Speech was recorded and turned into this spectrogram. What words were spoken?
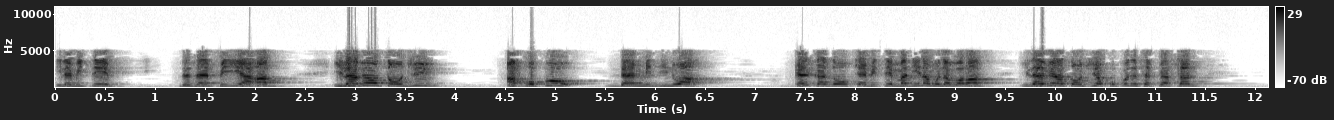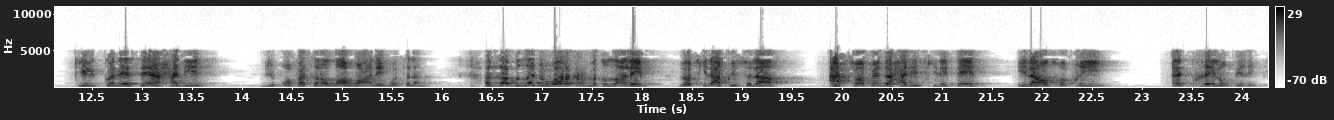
il habitait dans un pays arabe. Il avait entendu à propos d'un Médinois quelqu'un donc qui habitait Madina Munawwara, il avait entendu à propos de cette personne qu'il connaissait un hadith du prophète sallallahu alayhi wa sallam. Hazrat Abdullah ibn lorsqu'il a appris cela, assoiffé de hadith qu'il était, il a entrepris un très long périple.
